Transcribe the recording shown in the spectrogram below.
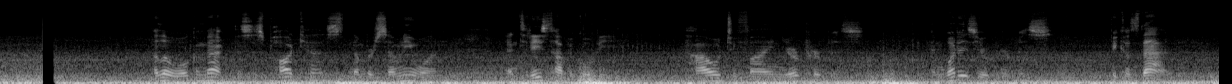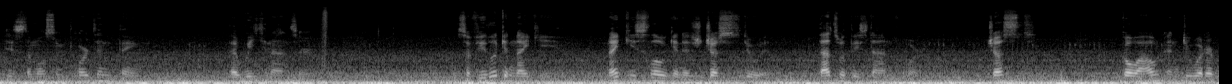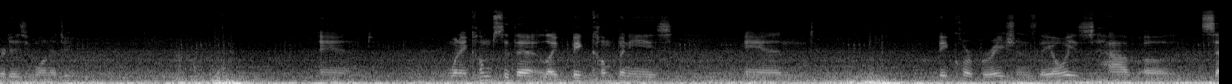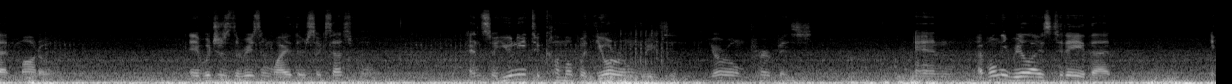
Hello, welcome back. This is podcast number 71, and today's topic will be how to find your purpose. And what is your purpose? Because that is the most important thing that we can answer. So if you look at Nike, Nike's slogan is just do it. That's what they stand for just go out and do whatever it is you want to do. And when it comes to that, like big companies and big corporations, they always have a set motto, which is the reason why they're successful. And so you need to come up with your own reason, your own purpose. And I've only realized today that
